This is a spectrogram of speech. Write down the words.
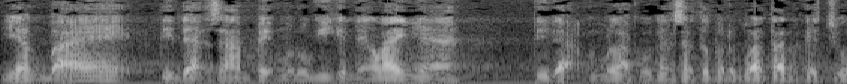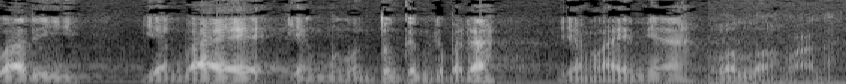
yang baik tidak sampai merugikan yang lainnya tidak melakukan satu perbuatan kecuali yang baik yang menguntungkan kepada yang lainnya. Wallahu a'lam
